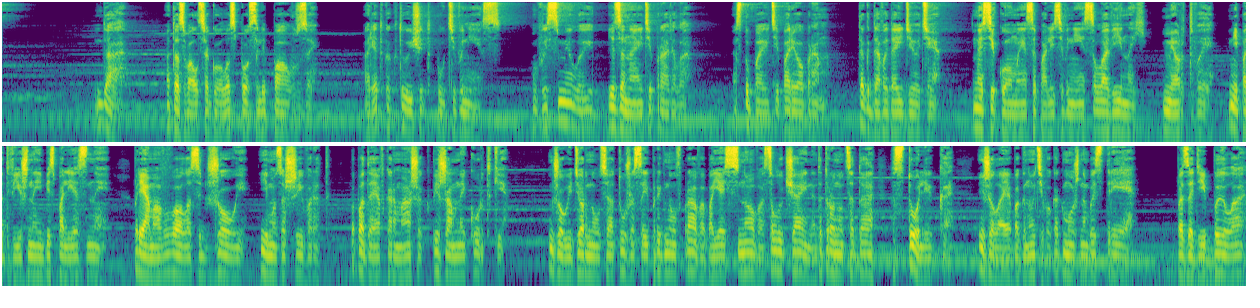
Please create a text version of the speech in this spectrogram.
Да, отозвался голос после паузы. Редко кто ищет путь вниз. Вы смелы и знаете правила. Ступайте по ребрам. Тогда вы дойдете. Насекомые сыпались вниз лавиной. Мертвые, неподвижные и бесполезные. Прямо в волосы Джоуи, ему за шиворот, попадая в кармашек пижамной куртки. Джоуи дернулся от ужаса и прыгнул вправо, боясь снова, случайно дотронуться до столика и желая обогнуть его как можно быстрее. Позади было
